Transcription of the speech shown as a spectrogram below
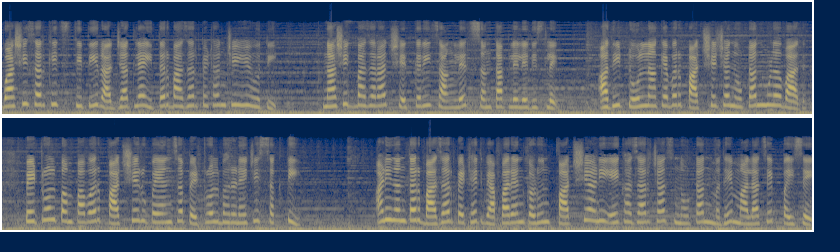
वाशी सारखीच स्थिती राज्यातल्या इतर बाजारपेठांचीही होती. नाशिक बाजारात शेतकरी चांगलेच संतापलेले दिसले. आधी टोल नाक्यावर पाचशेच्या नोटांमुळे वाद पेट्रोल पंपावर पाचशे रुपयांचं पेट्रोल भरण्याची सक्ती आणि नंतर बाजारपेठेत व्यापाऱ्यांकडून पाचशे आणि एक हजारच्याच नोटांमध्ये मालाचे पैसे.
